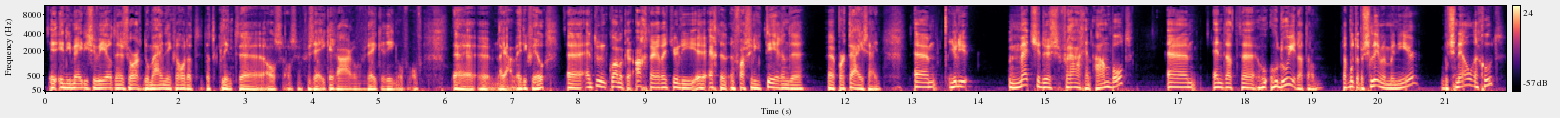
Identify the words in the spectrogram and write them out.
in die medische wereld en zorgdomein. Denk ik, oh, dat, dat klinkt eh, als, als een verzekeraar of verzekering of, of eh, eh, nou ja, weet ik veel. Eh, en toen kwam ik erachter dat jullie eh, echt een, faciliterende eh, partij zijn. Ehm, jullie matchen dus vraag en aanbod. Ehm, en dat, eh, hoe, hoe doe je dat dan? Dat moet op een slimme manier. Moet snel en goed.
